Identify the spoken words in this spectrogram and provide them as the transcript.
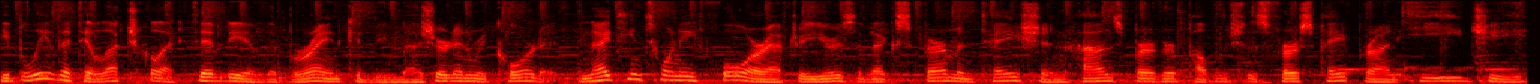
He believed that the electrical activity of the brain could be measured and recorded in 1924, after years of experimentation, Hans Berger published his first paper on EEG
